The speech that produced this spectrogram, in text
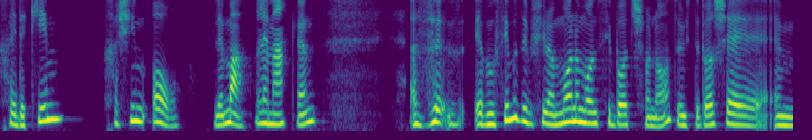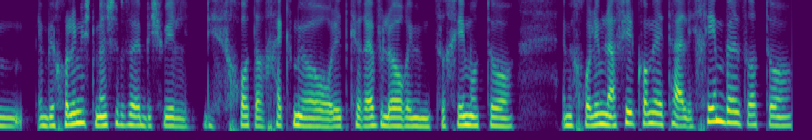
חיידקים חשים אור למה? למה? כן. אז הם עושים את זה בשביל המון המון סיבות שונות ומסתבר שהם יכולים להשתמש בזה בשביל לסחוט הרחק מאור להתקרב לאור אם הם צריכים אותו הם יכולים להפעיל כל מיני תהליכים בעזרתו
